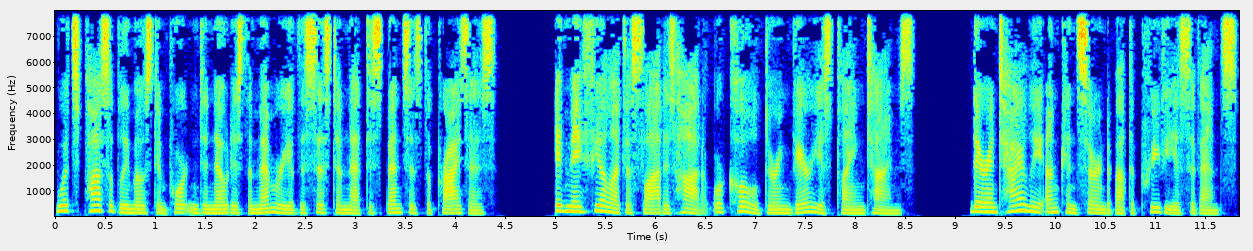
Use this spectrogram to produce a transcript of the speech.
What's possibly most important to note is the memory of the system that dispenses the prizes. It may feel like a slot is hot or cold during various playing times. They're entirely unconcerned about the previous events.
